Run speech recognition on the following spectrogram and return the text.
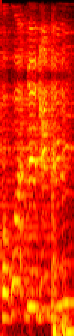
But what did you do?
